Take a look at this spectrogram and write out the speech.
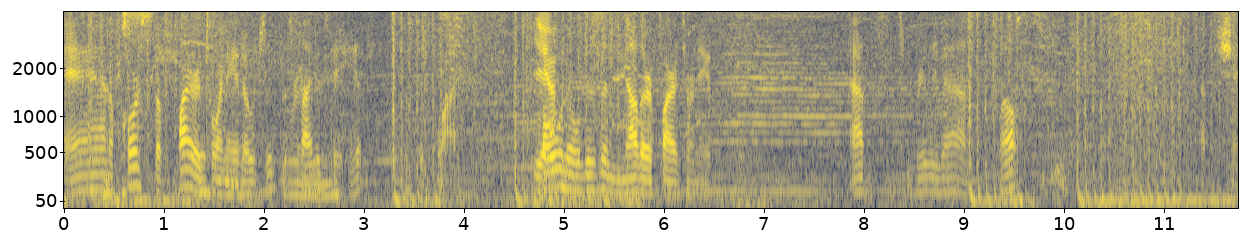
And of course, the fire tornado just decided to hit the supplies. Yeah. Oh no, there's another fire tornado. That's really bad. Well, that's a shame.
